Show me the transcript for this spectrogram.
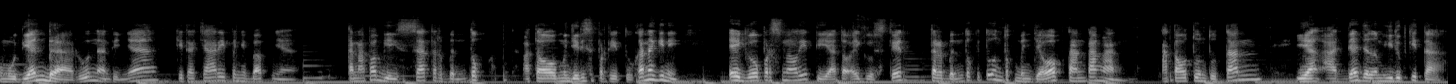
kemudian baru nantinya kita cari penyebabnya. Kenapa bisa terbentuk atau menjadi seperti itu? Karena gini, ego personality atau ego state terbentuk itu untuk menjawab tantangan atau tuntutan yang ada dalam hidup kita.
